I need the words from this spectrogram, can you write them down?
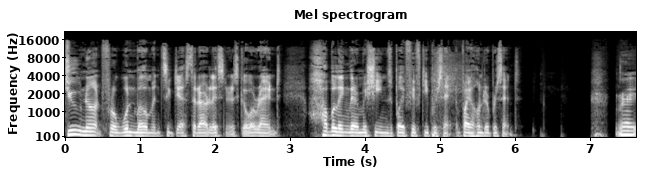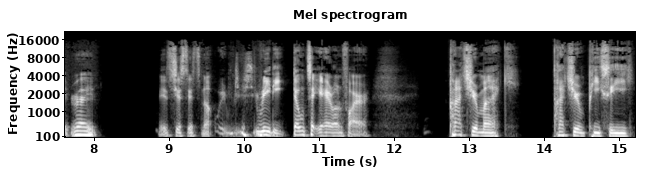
do not for one moment suggest that our listeners go around hobbling their machines by 50%, by 100%. Right, right. It's just, it's not really, don't set your hair on fire. Patch your Mac, patch your PC,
